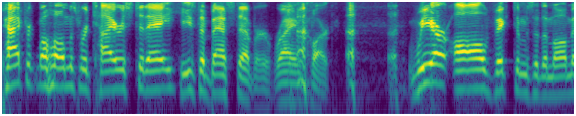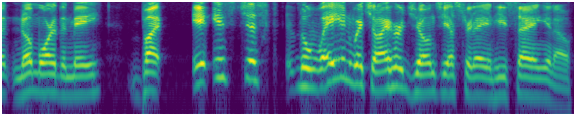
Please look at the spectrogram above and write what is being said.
Patrick Mahomes retires today. He's the best ever, Ryan Clark. We are all victims of the moment, no more than me. But it is just the way in which I heard Jones yesterday, and he's saying, you know,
